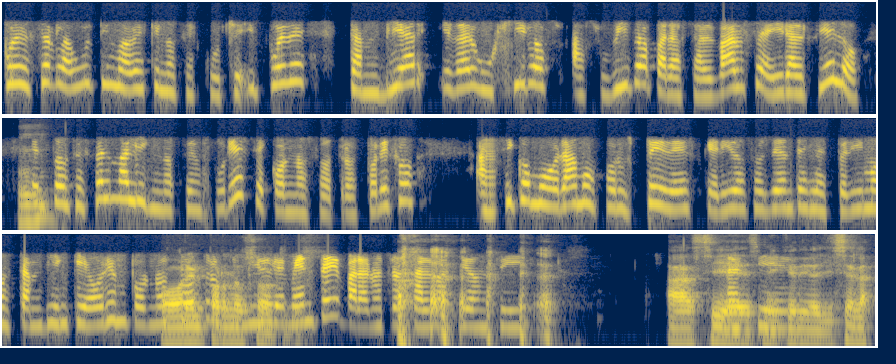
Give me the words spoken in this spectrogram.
puede ser la última vez que nos escuche y puede cambiar y dar un giro a su, vida para salvarse e ir al cielo. Entonces el maligno se enfurece con nosotros. Por eso, así como oramos por ustedes, queridos oyentes, les pedimos también que oren por nosotros humildemente para nuestra salvación, sí. Así es, mi querida Gisela.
